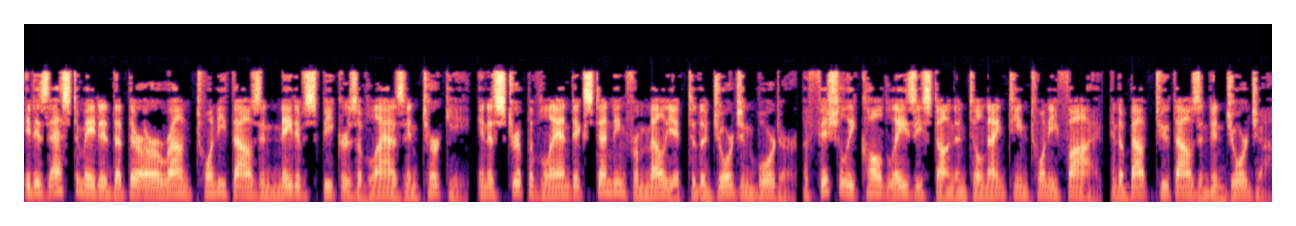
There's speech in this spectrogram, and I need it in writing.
It is estimated that there are around 20,000 native speakers of Laz in Turkey, in a strip of land extending from Melyat to the Georgian border officially called Lazistan until 1925, and about 2,000 in Georgia.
